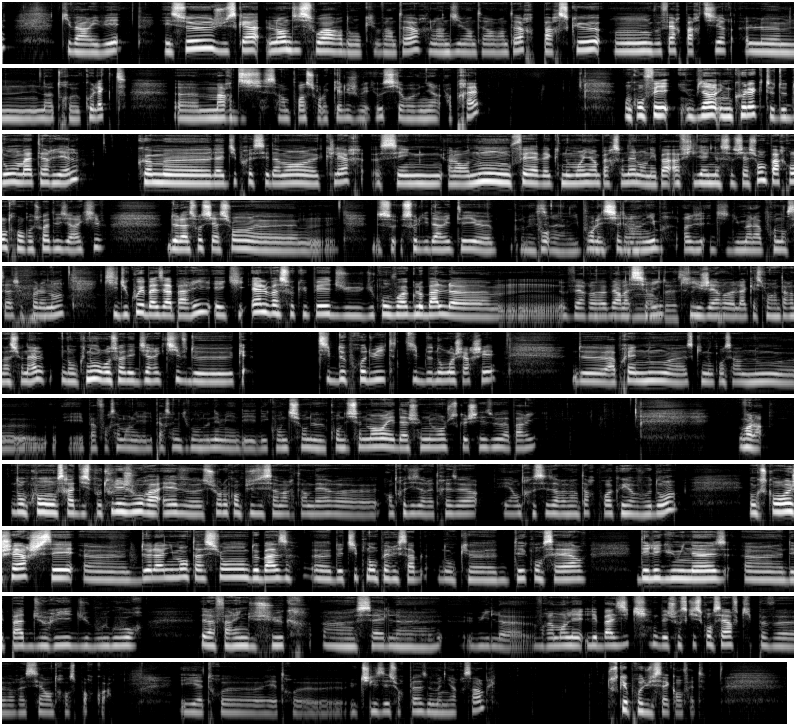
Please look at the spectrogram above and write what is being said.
qui va arriver, et ce jusqu'à lundi soir, donc 20h, lundi 21-20h, parce que on veut faire partir notre collecte euh, mardi. C'est un point sur lequel je vais aussi revenir après. Donc on fait bien une collecte de dons matériels. Comme euh, l'a dit précédemment euh, Claire, c'est une... alors nous on fait avec nos moyens personnels, on n'est pas affilié à une association. Par contre, on reçoit des directives de l'association euh, de so- solidarité Pour les Pour- Syriens libres. pour les Syriens libres, j'ai du mal à prononcer à chaque fois le nom, qui du coup est basée à Paris et qui, elle, va s'occuper du, du convoi global vers, vers la Syrie, la qui gère la question internationale. Donc nous, on reçoit des directives de type de produits, type de dons recherchés. De, après, nous, euh, ce qui nous concerne, nous, euh, et pas forcément les, personnes qui vont donner, mais des, conditions de conditionnement et d'acheminement jusque chez eux à Paris. Voilà. Donc on sera dispo tous les jours à Eve euh, sur le campus de Saint-Martin-d'Air entre 10h et 13h et entre 16h et 20h pour accueillir vos dons. Donc ce qu'on recherche, c'est de l'alimentation de base de type non périssable. Donc des conserves, des légumineuses, des pâtes, du riz, du boulgour, de la farine, du sucre, euh, sel, euh, huile, euh, vraiment les, les basiques, des choses qui se conservent, qui peuvent rester en transport quoi, et être, être utilisées sur place de manière simple. Tout ce qui est produit sec en fait.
